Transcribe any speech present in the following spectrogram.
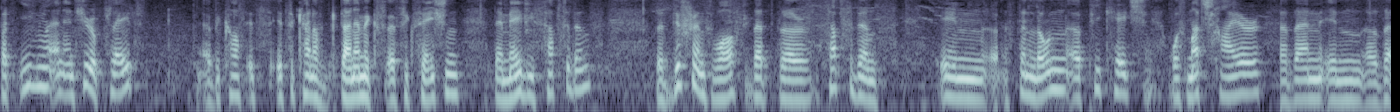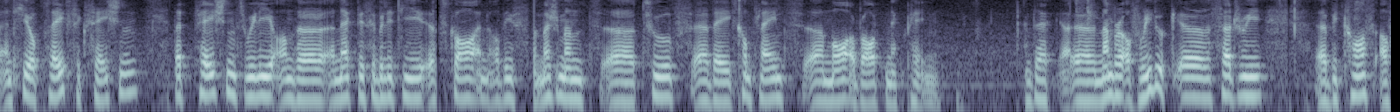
But even an anterior plate, uh, because it's it's a kind of dynamic fixation, there may be subsidence. The difference was that the subsidence in uh, standalone uh, PEEK cage was much higher uh, than in uh, the anterior plate fixation. That patients really on the uh, neck disability uh, score and all these measurement uh, tools, uh, they complained uh, more about neck pain. The uh, number of redo uh, surgery uh, because of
